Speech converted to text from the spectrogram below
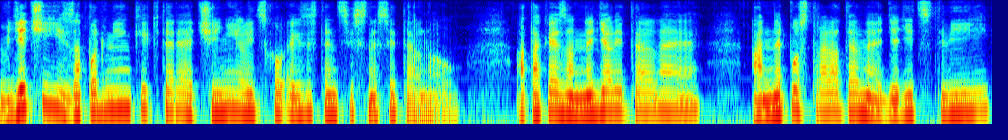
Vděčí za podmínky, které činí lidskou existenci snesitelnou a také za nedělitelné a nepostradatelné dědictví,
